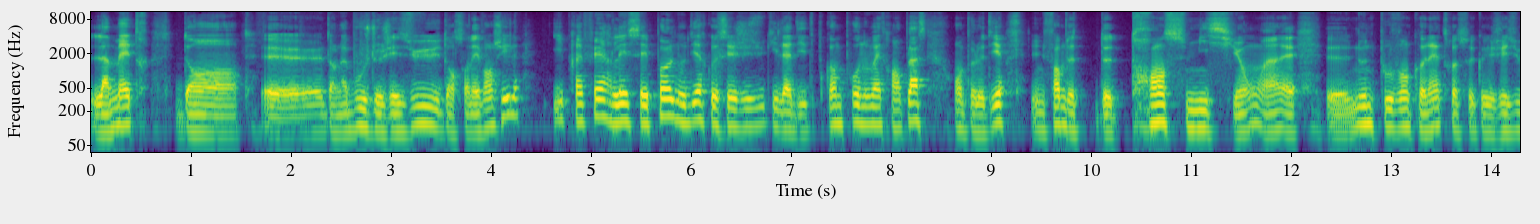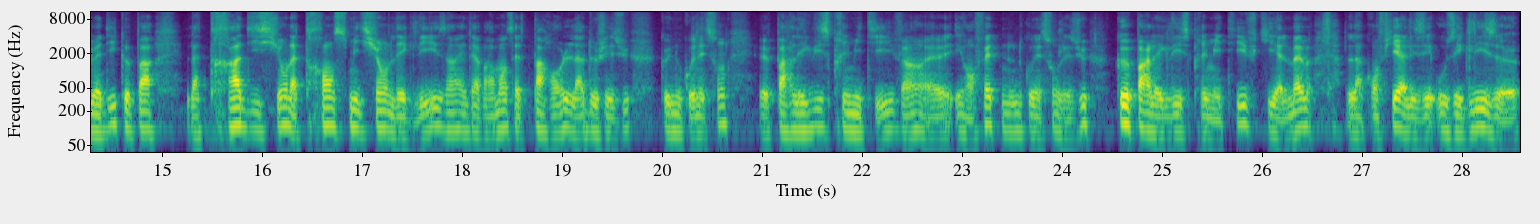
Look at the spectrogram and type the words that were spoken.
la mettre dans, dans la bouche de Jésus, dans son évangile, il préfère laisser Paul nous dire que c'est Jésus qui l'a dit. Comme pour nous mettre en place, on peut le dire, une forme de, transmission. Hein. Euh, nous ne pouvons connaître ce que Jésus a dit que par la tradition, la transmission de l'Église. Hein. Il y a vraiment cette parole-là de Jésus que nous connaissons euh, par l'Église primitive. Hein. Et en fait, nous ne connaissons Jésus que par l'Église primitive qui elle-même l'a confié aux Églises euh,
